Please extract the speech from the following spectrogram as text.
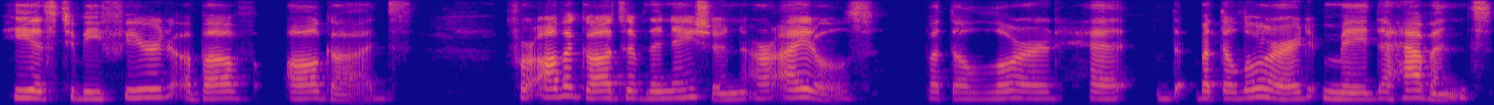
He is to be feared above all gods. For all the gods of the nation are idols, but the Lord had but the Lord made the heavens.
